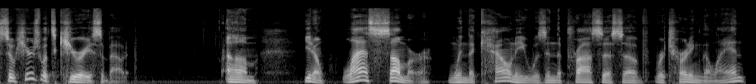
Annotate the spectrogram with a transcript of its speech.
so here's what's curious about it. Um, you know, last summer when the county was in the process of returning the land,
